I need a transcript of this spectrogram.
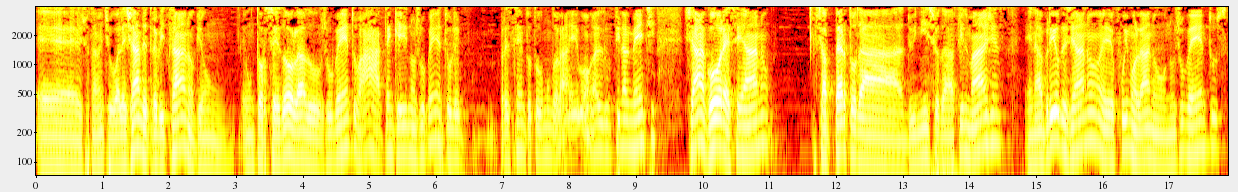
é, justamente o Alexandre Trevizzano, que é um, é um torcedor lá do Juventus, ah, tem que ir no Juventus, apresento todo mundo lá. E, bom, finalmente, já agora, esse ano, já perto da, do início das filmagens, em abril desse ano, eh, fomos lá no, no, Juventus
